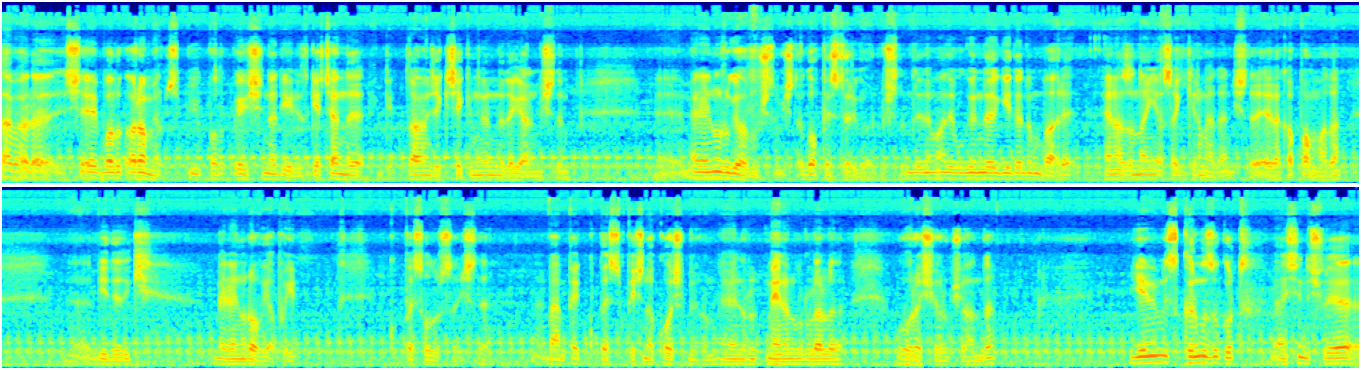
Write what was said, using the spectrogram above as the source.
Tabii öyle şey balık aramıyoruz. Büyük balık ve işinde değiliz. Geçen de daha önceki çekimlerinde de gelmiştim. E, Melenur görmüştüm işte. Gopesleri görmüştüm. Dedim hadi bugün de gidelim bari. En azından yasak girmeden işte eve kapanmadan. e, bir dedik Melenurov yapayım. Kupes olursa işte. Ben pek kupes peşinde koşmuyorum. Melenur, Melenurlarla uğraşıyorum şu anda. Yemimiz kırmızı kurt. Ben şimdi şuraya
